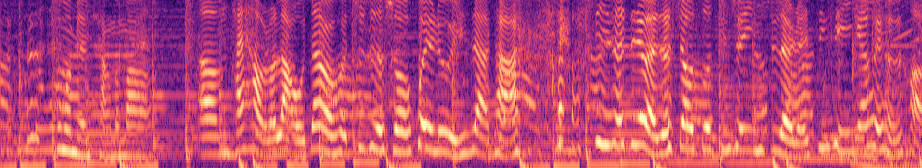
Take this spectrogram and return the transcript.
这么勉强的吗？嗯，还好了啦，我待会儿会出去的时候贿赂一下他，毕竟他今天晚上是要做青春印记的人，心情应该会很好。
